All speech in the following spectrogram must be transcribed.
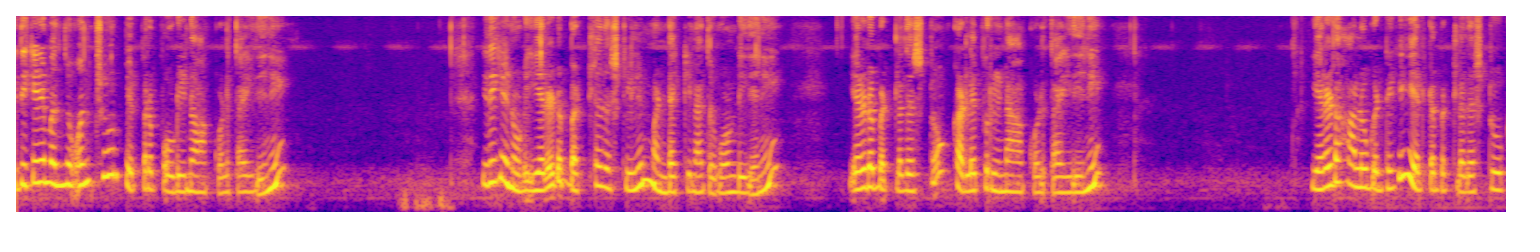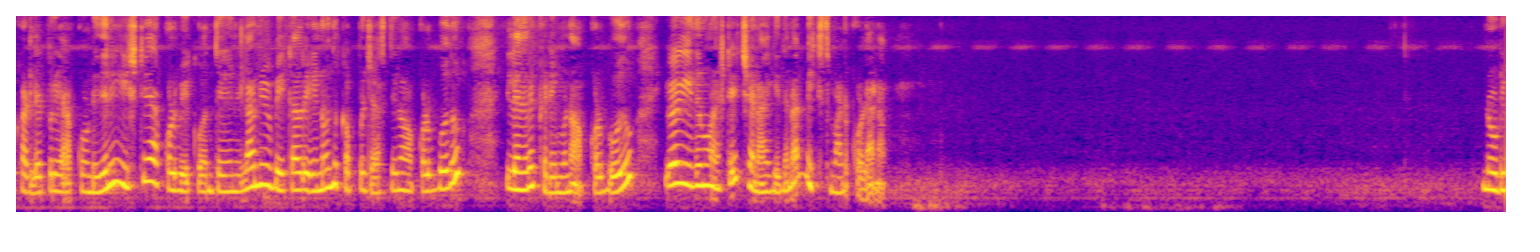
ಇದಕ್ಕೆ ಬಂದು ಒಂಚೂರು ಪೆಪ್ಪರ್ ಪೌಡಿನೂ ಹಾಕ್ಕೊಳ್ತಾ ಇದ್ದೀನಿ. ಇದಕ್ಕೆ ನೋಡಿ ಎರಡು ಬಟ್ಲದಷ್ಟು ಇಲ್ಲಿ ಮಂಡಕ್ಕಿನ ತೊಗೊಂಡಿದ್ದೀನಿ. ಎರಡು ಬಟ್ಲದಷ್ಟು ಕಡಲೆಪುರಿನ ಹಾಕ್ಕೊಳ್ತಾ ಇದ್ದೀನಿ. ಎರಡು ಆಲೂಗಡ್ಡೆಗೆ ಎರಡು ಬಟ್ಲದಷ್ಟು ಕಡಲೆಪುರಿ ಹಾಕ್ಕೊಂಡಿದ್ದೀನಿ. ಇಷ್ಟೇ ಹಾಕ್ಕೊಳ್ಬೇಕು ಅಂತ ಏನಿಲ್ಲ. ನೀವು ಬೇಕಾದರೆ ಇನ್ನೊಂದು ಕಪ್ಪು ಜಾಸ್ತಿನೂ ಹಾಕ್ಕೊಳ್ಬೋದು, ಇಲ್ಲಾಂದರೆ ಕಡಿಮೆನೂ ಹಾಕ್ಕೊಳ್ಬೋದು. ಇವಾಗ ಇದನ್ನು ಅಷ್ಟೇ ಚೆನ್ನಾಗಿ ಇದನ್ನು ಮಿಕ್ಸ್ ಮಾಡ್ಕೊಳ್ಳೋಣ. ನೋಡಿ,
